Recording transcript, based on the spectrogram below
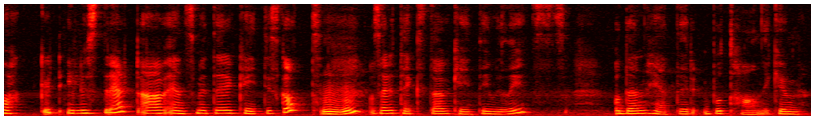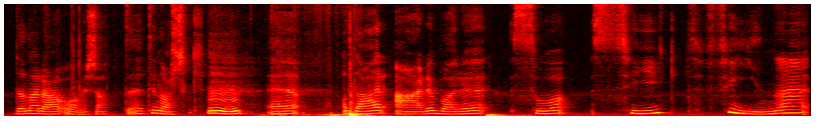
vakkert illustrert av en som heter Katie Scott. Mhm. Og så er det tekst av Katie Willis, og den heter 'Botanicum'. Den er da oversatt til norsk. Mm -hmm. og der er det bare så sykt fine,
